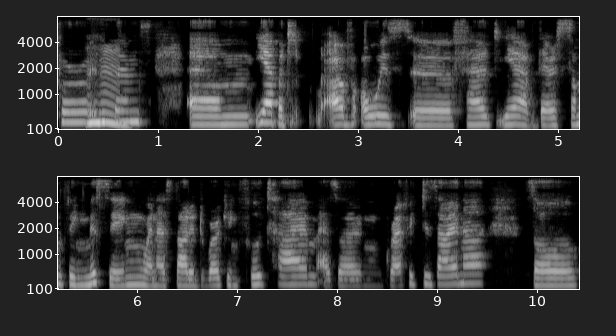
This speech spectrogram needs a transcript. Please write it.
for Mhm. instance. Um, yeah, but I've always uh, felt, yeah, there's something missing when I started working full time as a graphic designer. So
